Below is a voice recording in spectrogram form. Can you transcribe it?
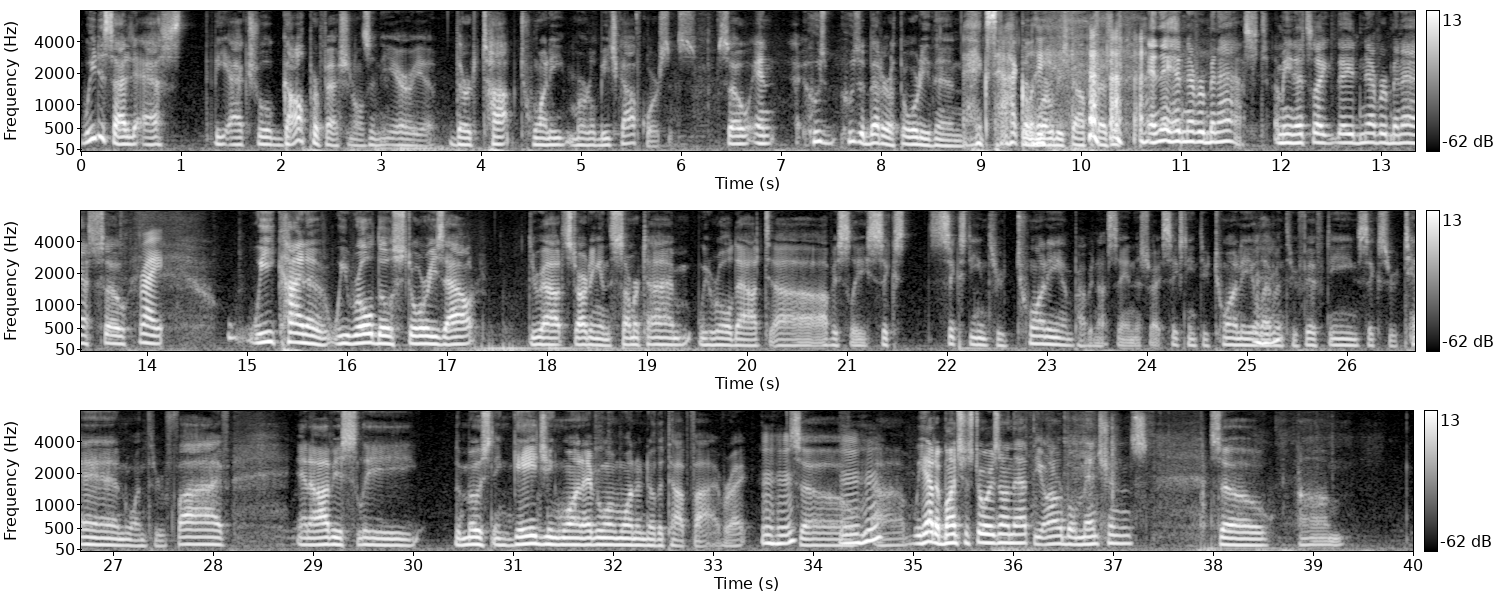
we decided to ask the actual golf professionals in the area their top 20 myrtle beach golf courses. So and who's who's a better authority than than Exactly. Myrtle Beach golf professionals? And they had never been asked. I mean it's like they had never been asked. So Right. we kind of we rolled those stories out throughout starting in the summertime. We rolled out uh, obviously six, 16 through 20 i'm probably not saying this right. 16 through 20 11 through 15 6 through 10 1 through 5 and obviously the most engaging one. Everyone wanted to know the top five, right? Mm-hmm. So Uh, we had a bunch of stories on that, the honorable mentions. So, um,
